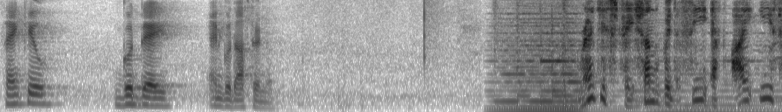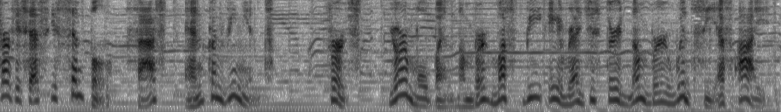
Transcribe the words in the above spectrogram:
Thank you, good day, and good afternoon. Registration with CFI e-services is simple, fast, and convenient. First, your mobile number must be a registered number with CFI.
